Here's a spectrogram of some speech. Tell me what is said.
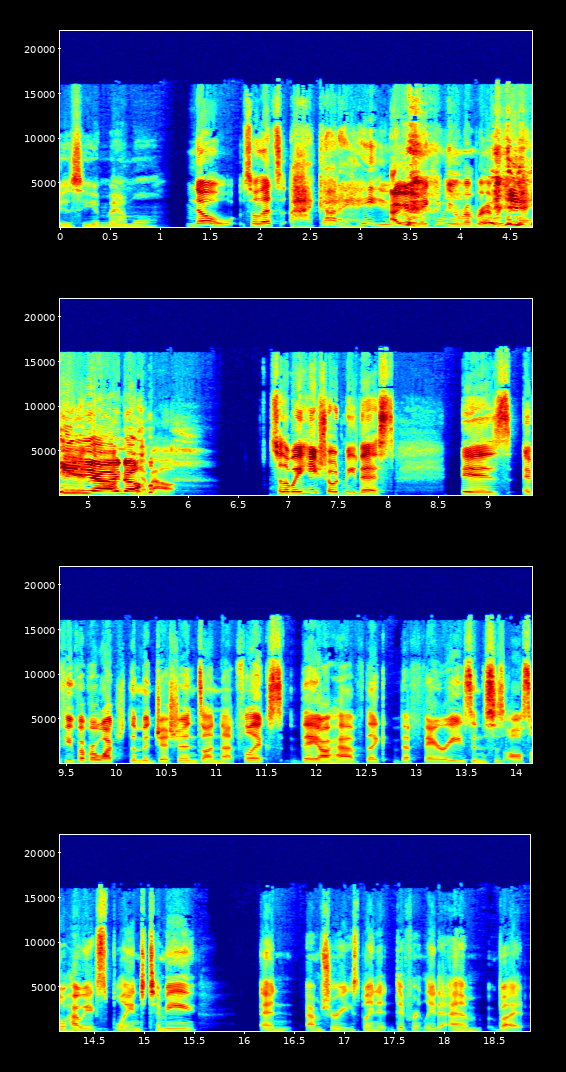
Is he a mammal? No, so that's I God, I hate you. I- You're making me remember everything I hated Yeah, I talking know. about. So the way he showed me this is if you've ever watched The Magicians on Netflix, they all have like the fairies, and this is also how he explained to me, and I'm sure he explained it differently to M, but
